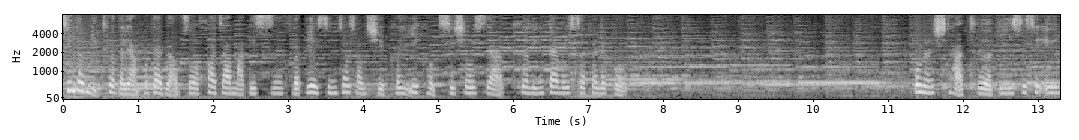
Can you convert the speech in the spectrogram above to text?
辛德米特的两部代表作《画家马蒂斯》和《变形交响曲》可以一口气收下科林·戴维斯·菲利普、布伦施塔特第一 CCA、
